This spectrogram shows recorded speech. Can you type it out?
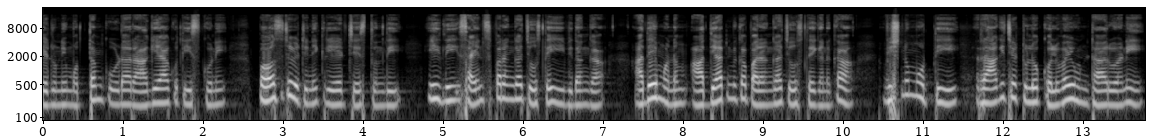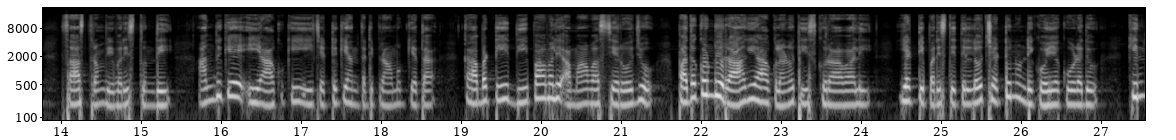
చెడుని మొత్తం కూడా రాగి ఆకు తీసుకుని పాజిటివిటీని క్రియేట్ చేస్తుంది. ఇది సైన్స్ పరంగా చూస్తే ఈ విధంగా. అదే మనం ఆధ్యాత్మిక పరంగా చూస్తే గనక విష్ణుమూర్తి రాగి చెట్టులో కొలువై ఉంటారు అని శాస్త్రం వివరిస్తుంది. అందుకే ఈ ఆకుకి ఈ చెట్టుకి అంతటి ప్రాముఖ్యత. కాబట్టి దీపావళి అమావాస్య రోజు పదకొండు రాగి ఆకులను తీసుకురావాలి. ఎట్టి పరిస్థితుల్లో చెట్టు నుండి కోయకూడదు. కింద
